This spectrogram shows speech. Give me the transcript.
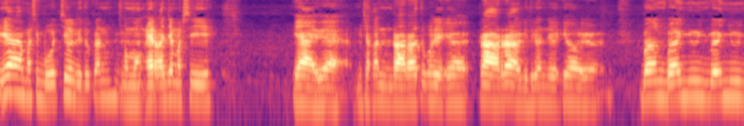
ya masih bocil gitu kan ngomong R aja masih ya ya misalkan Rara tuh kayak ya Rara gitu kan ya ya, ya. bang bangun bangun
